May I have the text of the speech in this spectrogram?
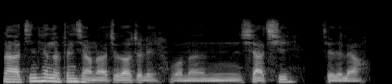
那今天的分享呢就到这里，我们下期接着聊。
